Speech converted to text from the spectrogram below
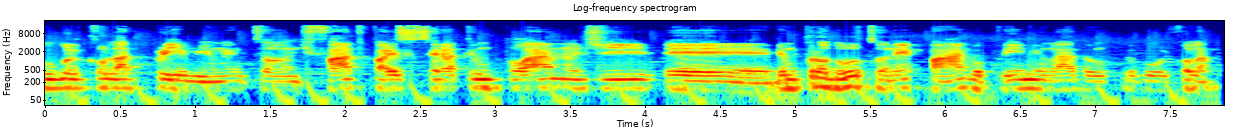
Google Colab Premium. Então, de fato, parece que será ter um plano de, eh, de um produto, né, pago, premium lá do, do Google Colab.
